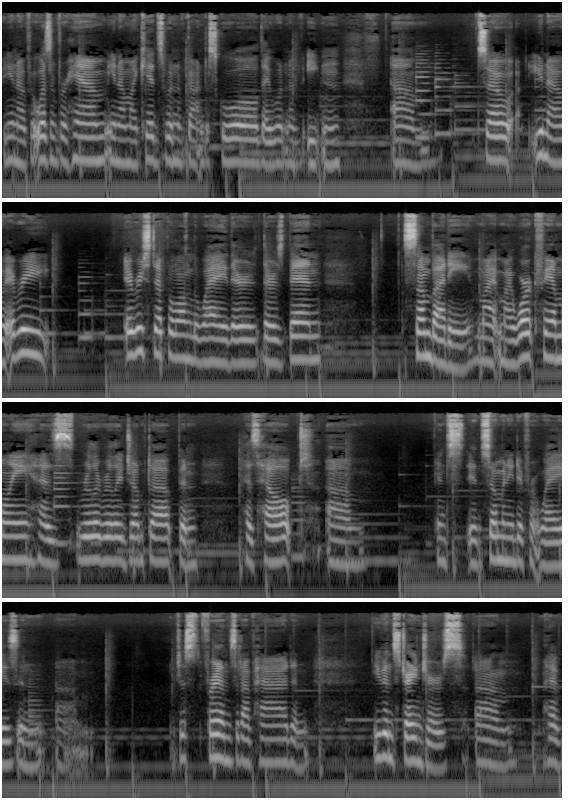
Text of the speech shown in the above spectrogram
you know, if it wasn't for him, you know, my kids wouldn't have gotten to school. They wouldn't have eaten. Um, so, you know, every every step along the way, there there's been somebody. My my work family has really really jumped up and has helped um, in in so many different ways, and um, just friends that I've had, and even strangers um, have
